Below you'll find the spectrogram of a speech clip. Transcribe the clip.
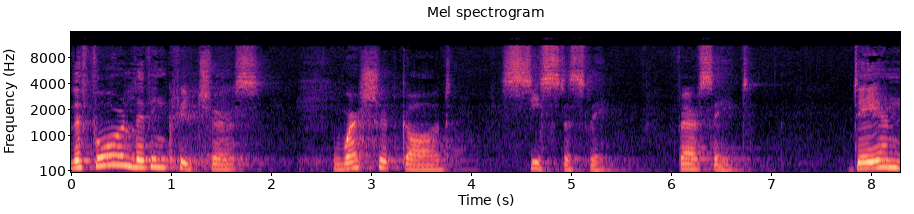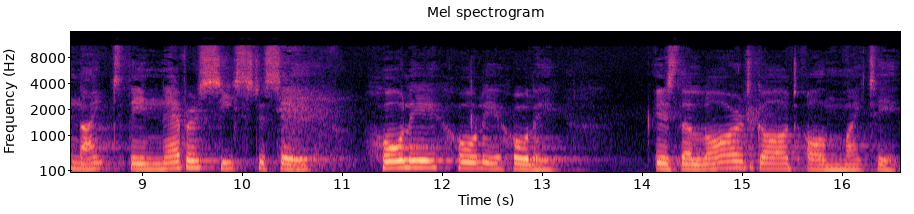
The four living creatures worship God ceaselessly. Verse 8 Day and night they never cease to say, Holy, holy, holy is the Lord God Almighty,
